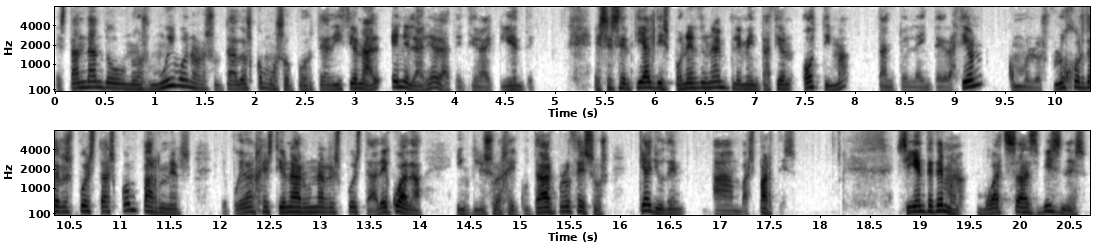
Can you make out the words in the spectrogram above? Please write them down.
están dando unos muy buenos resultados como soporte adicional en el área de atención al cliente. Es esencial disponer de una implementación óptima, tanto en la integración como en los flujos de respuestas con partners que puedan gestionar una respuesta adecuada, incluso ejecutar procesos que ayuden a ambas partes. Siguiente tema, WhatsApp Business.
